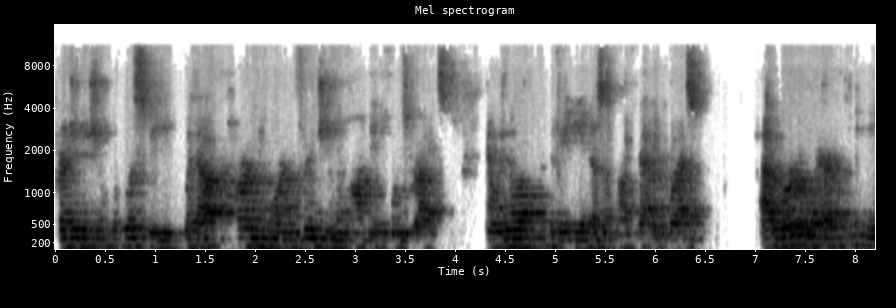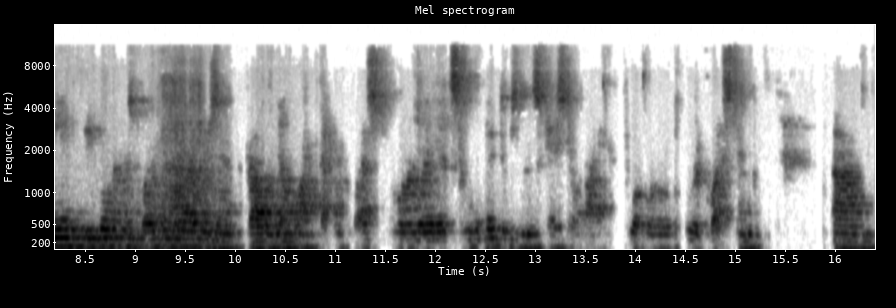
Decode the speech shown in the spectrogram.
prejudicial publicity without harming or infringing upon anyone's rights. And we know that the media doesn't like that request. Uh, we're aware that the people that Ms. Boykin represent probably don't like that request. We're aware that some of the victims in this case don't like what we're requesting. Um,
